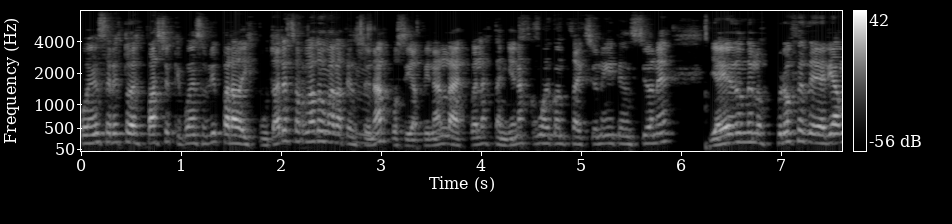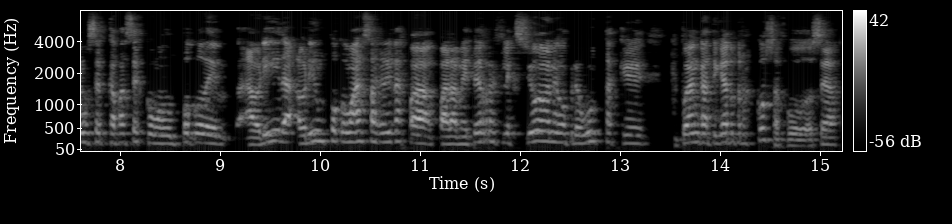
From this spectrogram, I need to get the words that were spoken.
pueden ser estos espacios que pueden servir para disputar esos relatos, para tensionar, pues si al final las escuelas están llenas como de contradicciones y tensiones, y ahí es donde los profes deberíamos ser capaces como un poco de abrir, abrir un poco más esas grietas pa- para meter reflexiones o preguntas que, que puedan gatillar otras cosas, pues, o sea,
